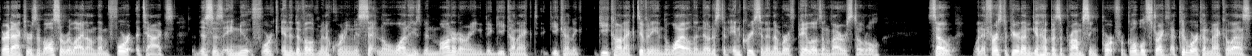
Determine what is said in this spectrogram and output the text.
Threat actors have also relied on them for attacks. This is a new fork in the development, according to Sentinel One, who's been monitoring the Geacon, act, Geacon, Geacon activity in the wild and noticed an increase in the number of payloads on VirusTotal. So when it first appeared on GitHub as a promising port for Cobalt Strike that could work on macOS,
